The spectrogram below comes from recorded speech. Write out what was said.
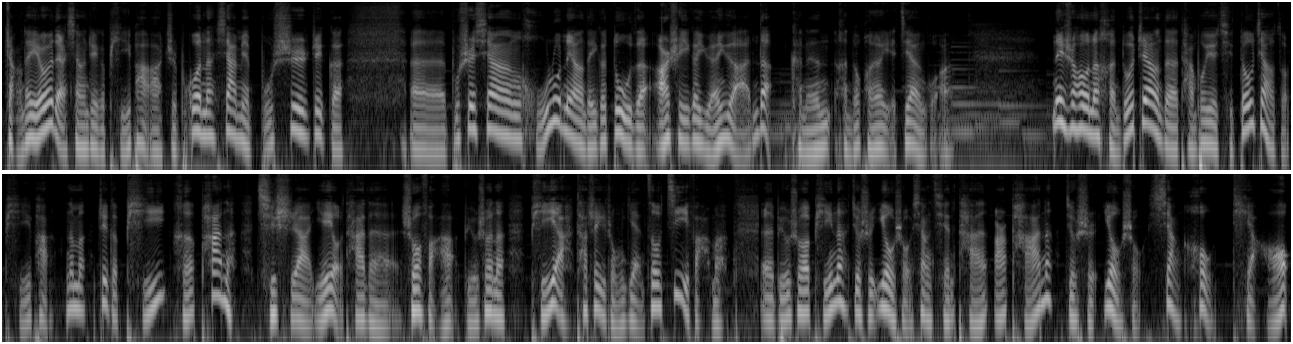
长得也有点像这个琵琶啊，只不过呢，下面不是这个，呃，不是像葫芦那样的一个肚子，而是一个圆圆的。可能很多朋友也见过啊。那时候呢，很多这样的弹拨乐器都叫做琵琶。那么这个琵和琶呢，其实啊也有它的说法。比如说呢，琵啊，它是一种演奏技法嘛。呃，比如说琵呢，就是右手向前弹，而琶呢，就是右手向后挑。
